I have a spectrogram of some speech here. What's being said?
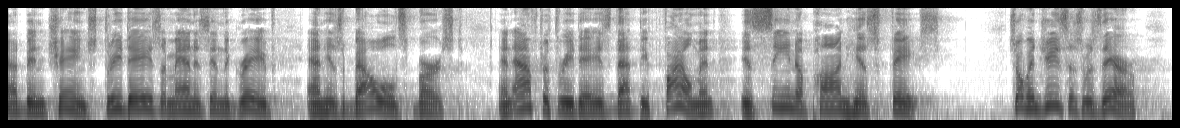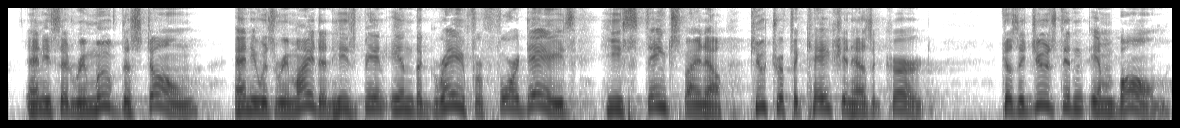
had been changed. Three days, a man is in the grave, and his bowels burst. And after three days, that defilement is seen upon his face. So when Jesus was there, and he said, Remove the stone, and he was reminded he's been in the grave for four days. He stinks by now. Putrefaction has occurred. Because the Jews didn't embalm,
